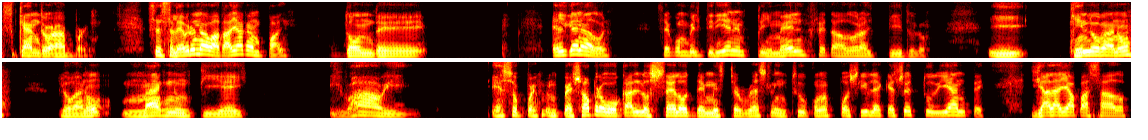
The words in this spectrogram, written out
Skander Se celebra una batalla campal donde el ganador se convertiría en el primer retador al título. ¿Y quién lo ganó? Lo ganó Magnum TA. Y wow, y eso pues empezó a provocar los celos de Mr. Wrestling 2. ¿Cómo es posible que ese estudiante ya le haya pasado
